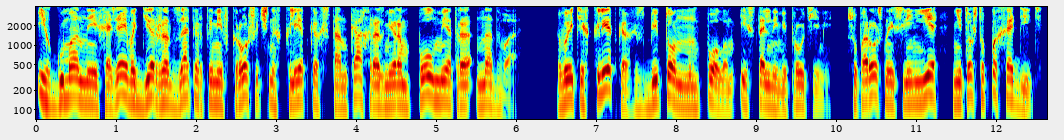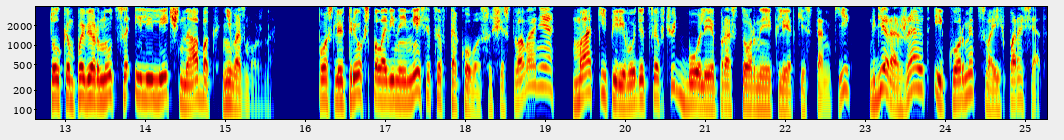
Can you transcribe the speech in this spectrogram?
их гуманные хозяева держат запертыми в крошечных клетках-станках размером полметра на два. В этих клетках с бетонным полом и стальными прутьями супоросной свинье не то что походить, толком повернуться или лечь на бок невозможно. После трех с половиной месяцев такого существования матки переводятся в чуть более просторные клетки-станки, где рожают и кормят своих поросят.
